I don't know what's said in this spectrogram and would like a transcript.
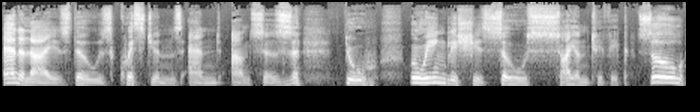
analyze those questions and answers. Oh, oh, English is so scientific, so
